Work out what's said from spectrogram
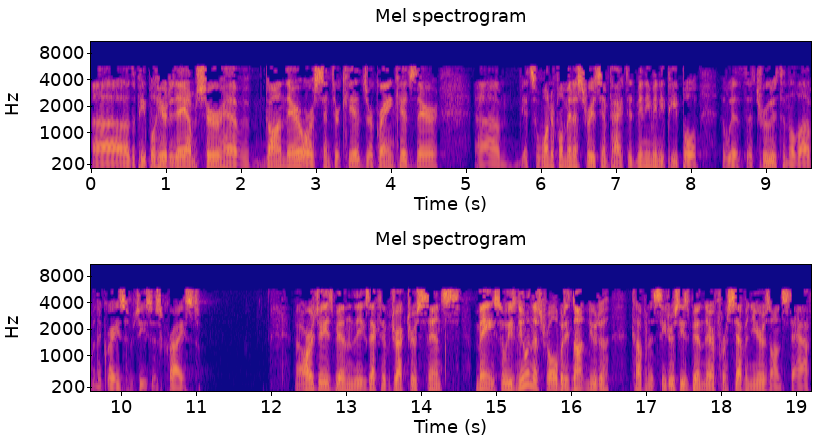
uh, of the people here today, I'm sure, have gone there or sent their kids or grandkids there. Um, it's a wonderful ministry. It's impacted many, many people with the truth and the love and the grace of Jesus Christ. Uh, RJ has been the executive director since May, so he's new in this role, but he's not new to Covenant Cedars. He's been there for seven years on staff.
